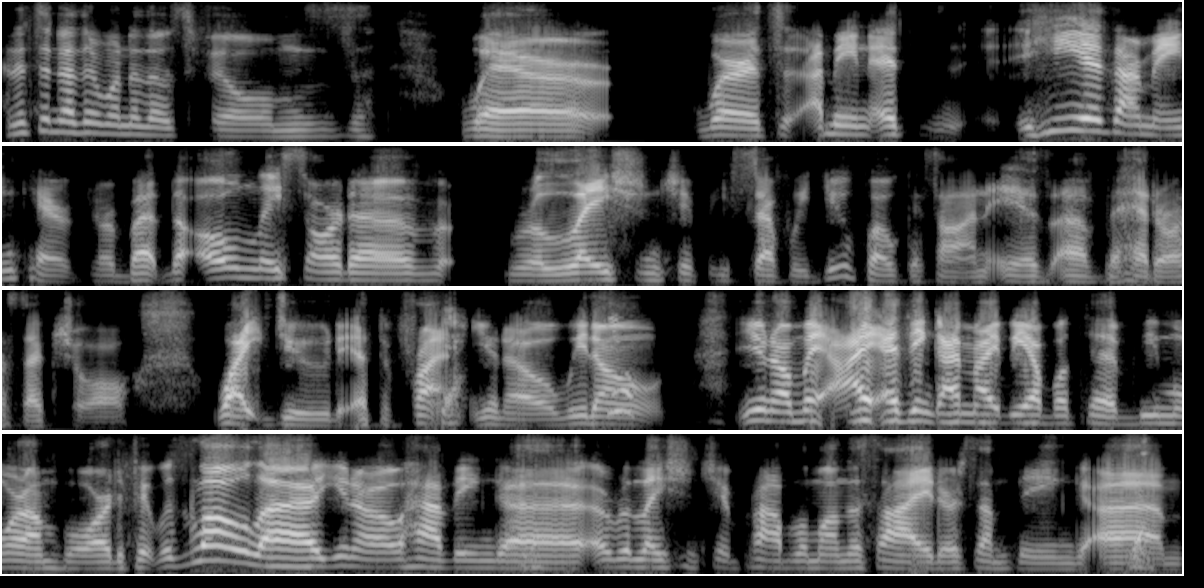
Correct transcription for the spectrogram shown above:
And it's another one of those films where where it's I mean it's he is our main character, but the only sort of relationshipy stuff we do focus on is of the heterosexual white dude at the front. Yeah. You know, we don't you know, I, I think I might be able to be more on board if it was Lola, you know, having a, a relationship problem on the side or something. Um,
